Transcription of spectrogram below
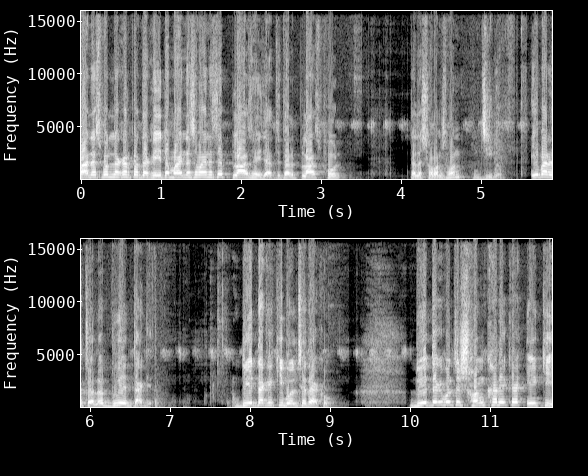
মাইনাস ফোর লেখার পর দেখো, এটা মাইনাসে মাইনাসে প্লাস হয়ে যাচ্ছে, তাহলে প্লাস ফোর তাহলে সমান সমান জিরো এবারে চলো দুয়ের দাগে। দুয়ের দাগে কি বলছে দেখো? দুয়ের দাগে বলছে সংখ্যা রেখা এঁকে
